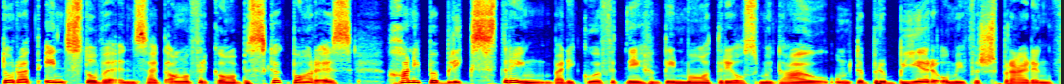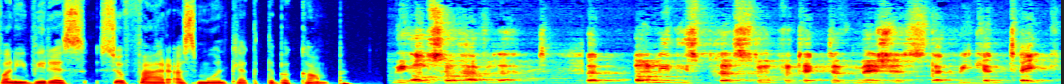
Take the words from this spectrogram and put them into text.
totdat entstowwe in Suid-Afrika beskikbaar is, gaan die publiek streng by die COVID-19 maatreëls moet hou om te probeer om die verspreiding van die virus so ver as moontlik te bekamp. We also have learned that only these personal protective measures that we can take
